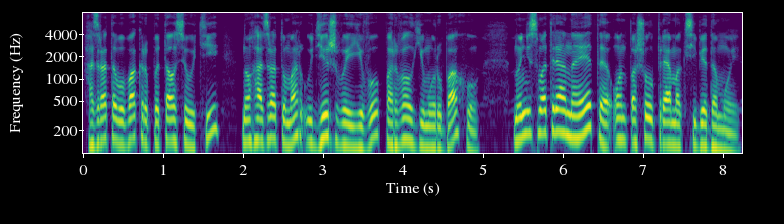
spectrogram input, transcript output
Хазрат Абу Бакр пытался уйти, но Хазрат Умар, удерживая его, порвал ему рубаху, но несмотря на это, он пошел прямо к себе домой.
